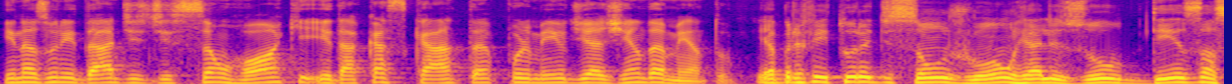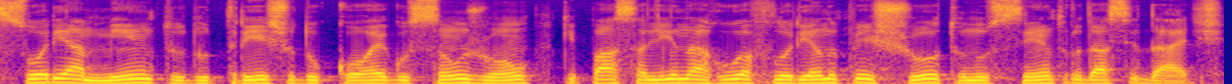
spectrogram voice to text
e nas unidades de São Roque e da Cascata, por meio de agendamento. E a Prefeitura de São João realizou o desassoreamento do trecho do córrego São João, que passa ali na rua Floriano Peixoto, no centro da cidade.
